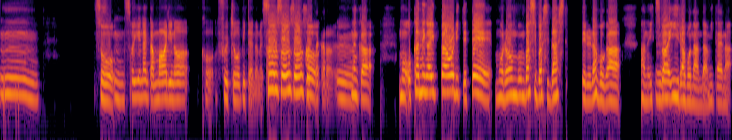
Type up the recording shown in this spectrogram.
うん、そう。うん、そういうなんか周りのこう風潮みたいなのがそうそうそうあそう。ったから、うん、なんか、もうお金がいっぱい降りてて、もう論文バシバシ出してるラボが、あの、一番いいラボなんだ、みたいな、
